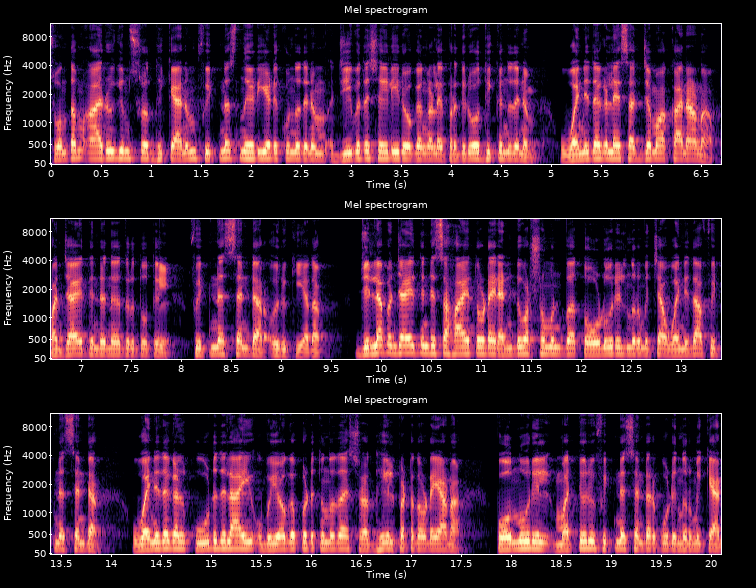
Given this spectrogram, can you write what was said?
സ്വന്തം ആരോഗ്യം ശ്രദ്ധിക്കാനും ഫിറ്റ്നസ് നേടിയെടുക്കുന്നതിനും ജീവിതശൈലി രോഗങ്ങളെ പ്രതിരോധിക്കുന്നതിനും വനിതകളെ സജ്ജമാക്കാനാണ് പഞ്ചായത്തിന്റെ നേതൃത്വത്തിൽ ഫിറ്റ്നസ് സെന്റർ ഒരുക്കിയത്. ജില്ലാ പഞ്ചായത്തിന്റെ സഹായത്തോടെ രണ്ടു വർഷം മുൻപ് തോളൂരിൽ നിർമ്മിച്ച വനിതാ ഫിറ്റ്നസ് സെന്റർ വനിതകൾ കൂടുതലായി ഉപയോഗപ്പെടുത്തുന്നത് ശ്രദ്ധയിൽപ്പെട്ടതോടെയാണ് പോന്നൂരിൽ മറ്റൊരു ഫിറ്റ്നസ് സെന്റർ കൂടി നിർമ്മിക്കാൻ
